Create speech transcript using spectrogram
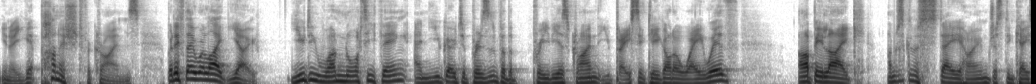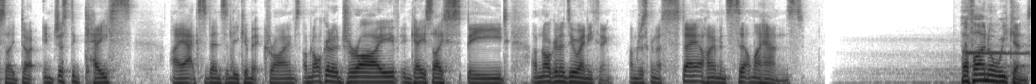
you know, you get punished for crimes. But if they were like, yo, you do one naughty thing and you go to prison for the previous crime that you basically got away with, I'll be like, I'm just going to stay home just in case I don't, in, just in case I accidentally commit crimes. I'm not going to drive in case I speed. I'm not going to do anything. I'm just going to stay at home and sit on my hands. Her final weekend.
